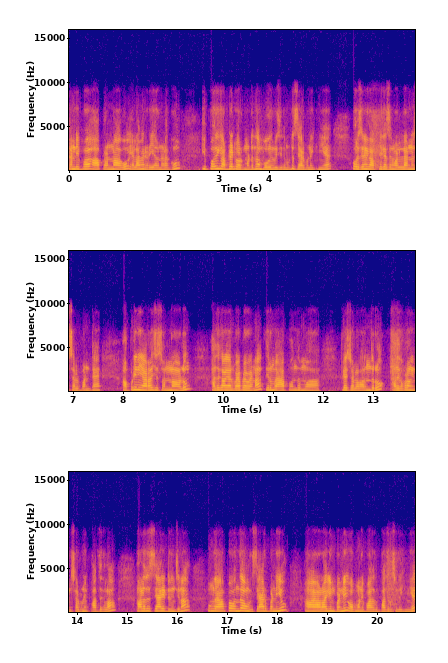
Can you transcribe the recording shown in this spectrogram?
கண்டிப்பாக ஆப் ரன் ஆகும் எல்லாமே ரெடியாக நடக்கும். இப்போதைக்கு அப்டேட் ஒர்க் மட்டும்தான் போகுது விஷயத்தை மட்டும் ஷேர் பண்ணிக்கோங்க. ஒரு சிலருக்கு அப்ளிகேஷன் வரல அன்இன்ஸ்டால் பண்ணிட்டேன். அப்படின்னு யாராச்சும் சொன்னாலும் அதுக்காக யாரும் பயப்பட வேணாம் திரும்ப ஆப் வந்து ப்ளே ஸ்டோரில் வந்துடும் அதுக்கப்புறம் இன்ஸ்டால் பண்ணி பார்த்துக்கலாம். அல்லது ஷேரிட் இருந்துச்சுன்னா உங்கள் ஆப்பை வந்து அவங்களுக்கு ஷேர் பண்ணியும் லாகின் பண்ணி ஓப்பன் பண்ணி பார்த்து பார்த்துக்க சொல்லிக்கிங்க.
